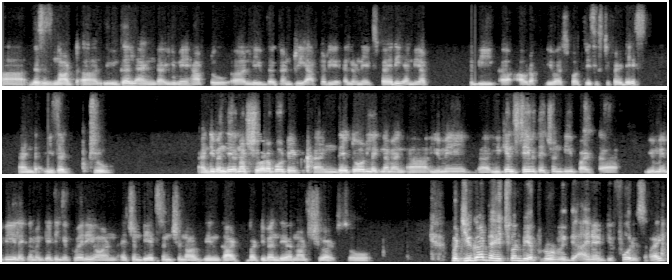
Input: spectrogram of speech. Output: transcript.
uh, this is not uh, legal and uh, you may have to uh, leave the country after your LNA expiry and you have to be uh, out of US for 365 days. And is it true? And even they are not sure about it. And they told like, I mean, uh, you may, uh, you can stay with H1B, but uh, you may be like I mean, getting a query on H1B extension or green card, but even they are not sure. So But you got the H1B approved with the I-94, is right?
